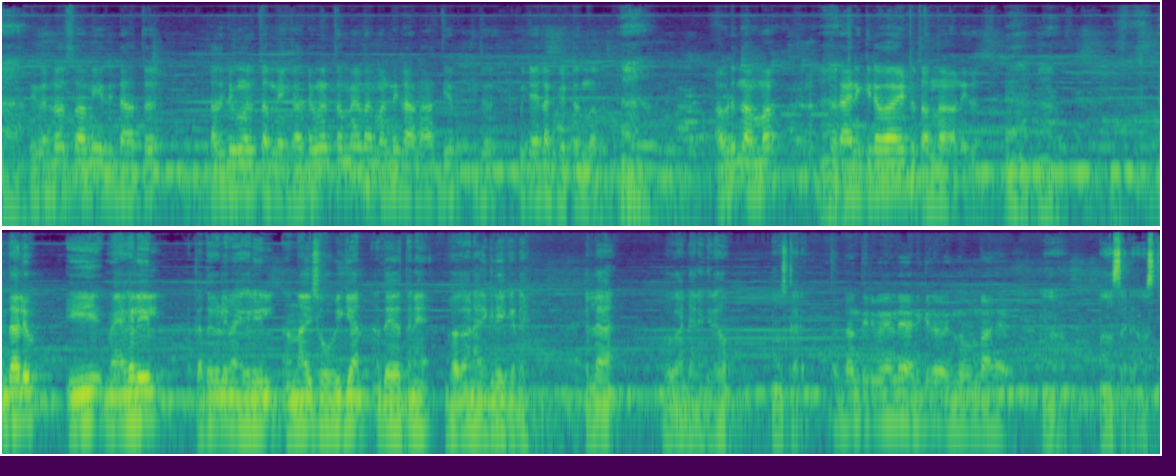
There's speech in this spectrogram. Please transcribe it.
ആ. സ്വാമി ഇതിന്റെ അകത്ത് കതിലുങ്ങൽ തമ്മ കതിലുങ്ങൽ തമ്മയുടെ മണ്ണിലാണ് ആദ്യം ഇത് കുചേലം കിട്ടുന്നത്. അവിടുന്ന് അമ്മ ഒരു അനുഗ്രഹമായിട്ട് തന്നതാണിത്. ഇത്. എന്തായാലും ഈ മേഖലയിൽ കഥകളി മേഖലയിൽ നന്നായി ശോഭിക്കാൻ അദ്ദേഹത്തിനെ ഭഗവാൻ അനുഗ്രഹിക്കട്ടെ. എല്ലാ ഭഗവാന്റെ അനുഗ്രഹം നമസ്കാരം. എല്ലാം തിരുവേണ്ട അനുഗ്രഹം ഇന്ന് ഉണ്ടായ നമസ്കാരം നമസ്തേ.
